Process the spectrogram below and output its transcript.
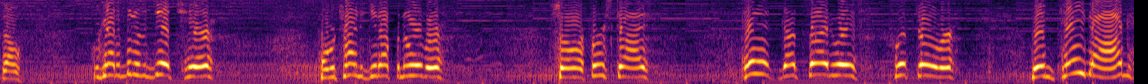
So we got a bit of a ditch here and we're trying to get up and over. So our first guy hit it, got sideways, flipped over. Then K-Dog,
